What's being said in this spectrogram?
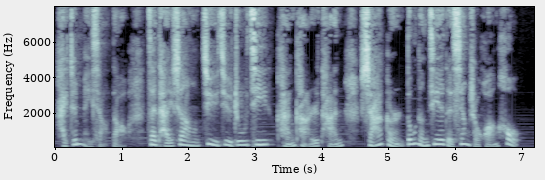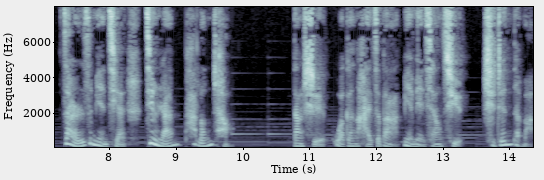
还真没想到，在台上句句珠玑、侃侃而谈、啥梗都能接的相声皇后，在儿子面前竟然怕冷场。当时我跟孩子爸面面相觑，是真的吗？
